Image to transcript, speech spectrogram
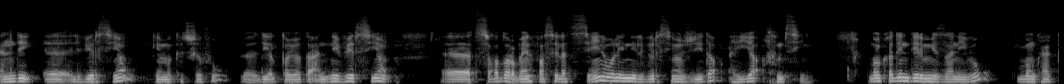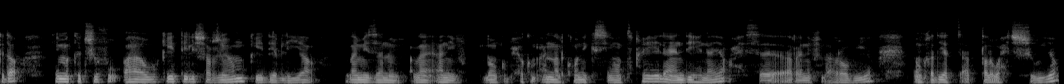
عندي آه، ال version كما كتشوفوا ديال طويوطا عندي version 49.90 ولكن ال version الجديدة هي 50 donc غادي ندير mise à niveau. donc هكذا كما كتشوفوا ها هو كيتيليشارجيهم وكيدير ليا la mise à niveau. donc بحكم أن ال connexion ثقيله عندي هنايا حيت راني في العروبية. donc غادي تعطل واحد شوية.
